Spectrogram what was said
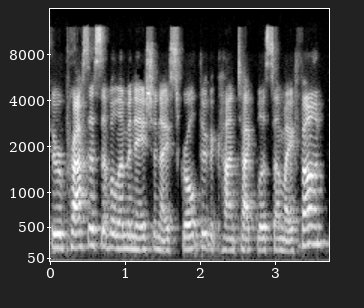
Through process of elimination, I scrolled through the contact list on my phone.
